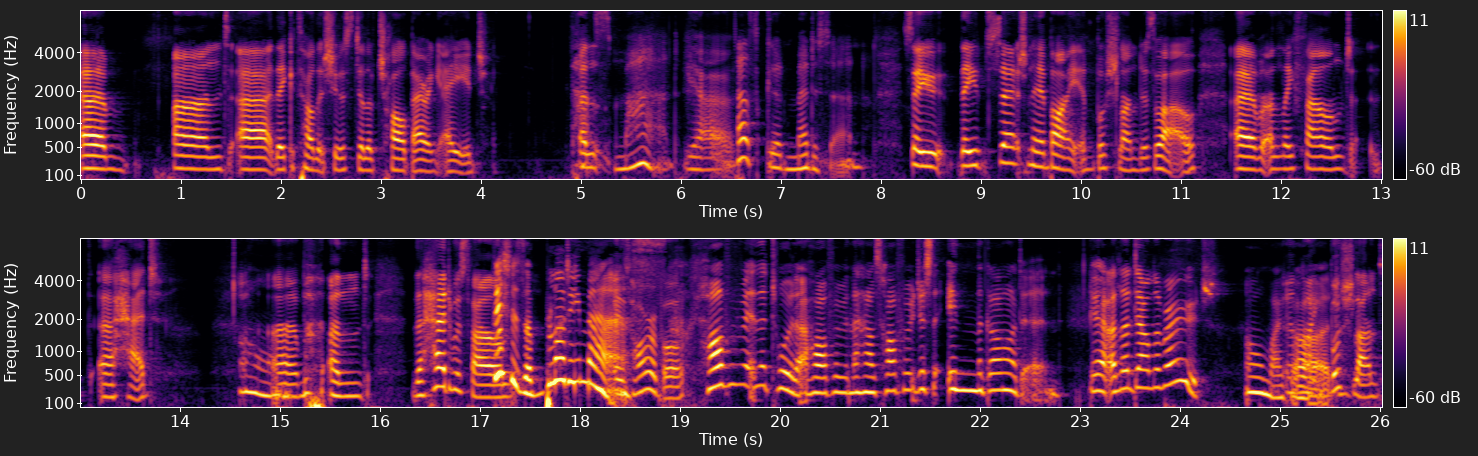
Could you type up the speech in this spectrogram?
Um, and uh, they could tell that she was still of childbearing age. That's mad. Yeah. That's good medicine. So they searched nearby in bushland as well, um, and they found a head. Oh. Um, and the head was found. This is a bloody mess. It's horrible. Half of it in the toilet, half of it in the house, half of it just in the garden. yeah, and then down the road Oh my in like god. bushland.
